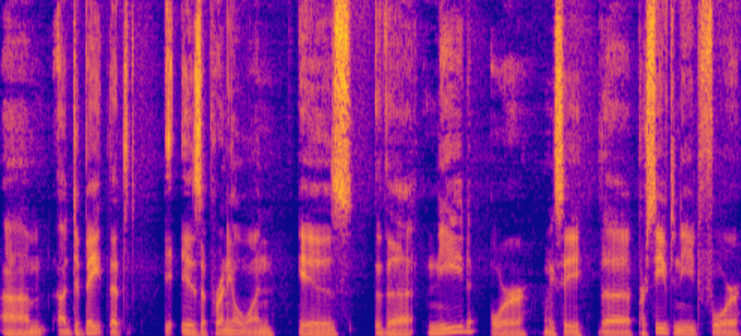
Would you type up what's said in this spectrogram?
Um, a debate that is a perennial one is the need, or let me see, the perceived need for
